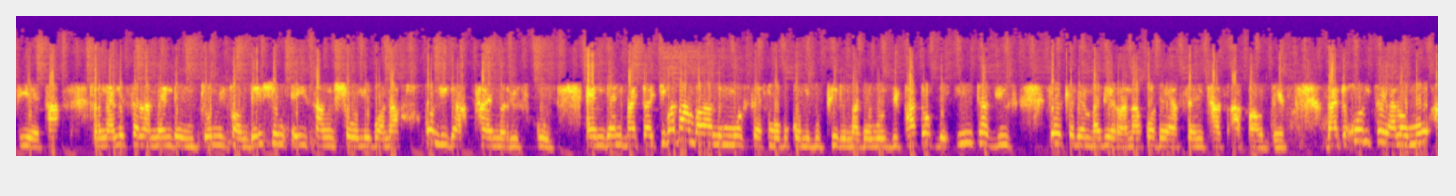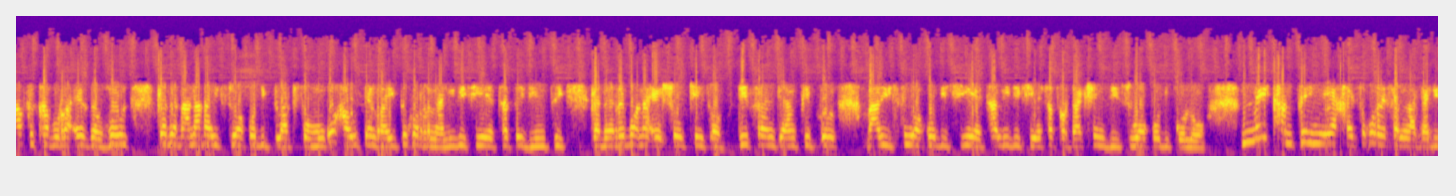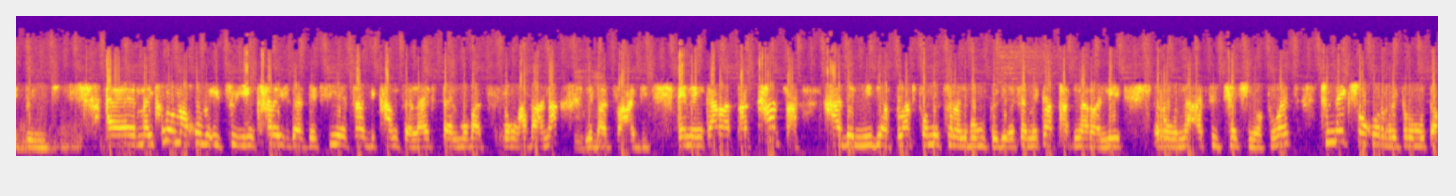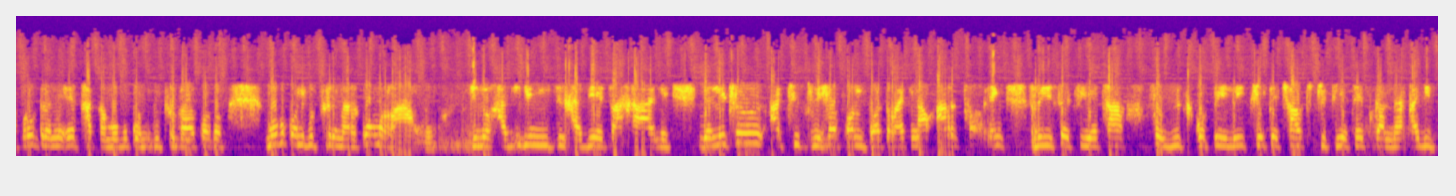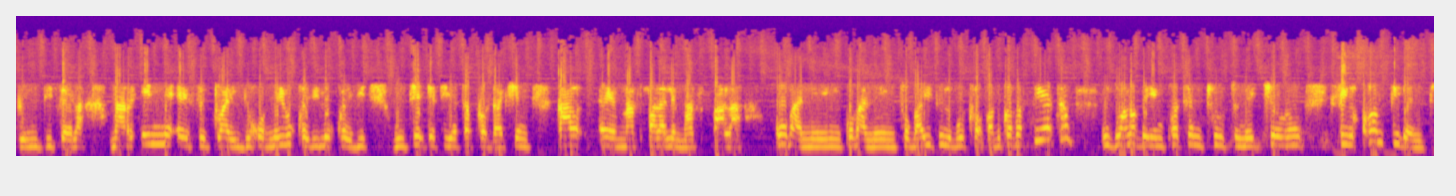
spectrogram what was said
Theatre. Re na le Salamende Ntomi Foundation e isang show le bona ko Leader Primary School. And then ba bang ba le mo sef mo they will be part of the interviews tse tla beng ba di rana ko their centers about this. But go ntse yalo mo Africa as a whole ke be bana ba isiwa ko di-platform go gauteng ra itse gore re na le di-theatre tse dintsi ka be re bona a showcase of different young people ba isiwa ko di-theatre le di-theatre production isiwa ko dikolong. Mme campaign e ga se felela ka di-twenty um maitlhomo magolo is to encourage that the theatre becomes a lifestyle mo batshelong a bana le batsadi. And nka rata thata ga the media platform e tshwana le bo motswedi f m e ka partnera le rona as church northwest to make sure gore re promota program e thata mo bokone bophirima because of mo bokone bophirima re kwa morago. Dilo ga di dintsi ga di etsagale. The little artists we have on board right now are talking re ise theatre for youth ko pele take a child to theatre ka nna ka di-twenty fela mare e nne e setlwaedi gore maybe kgwedi le kgwedi we take a theatre production ka eh, masepala le masepala ko baneng ko baneng. So ba itse le botlhokwa because of theatre is one of the important tools to make children feel confident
